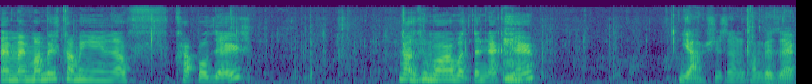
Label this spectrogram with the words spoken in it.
And my mom is coming in a f- couple days. Not mm-hmm. tomorrow, but the next day. Yeah, she's gonna come visit.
